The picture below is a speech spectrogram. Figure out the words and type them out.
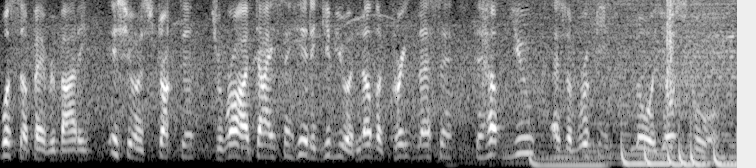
What's up everybody? It's your instructor, Gerard Dyson, here to give you another great lesson to help you as a rookie lower your score.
